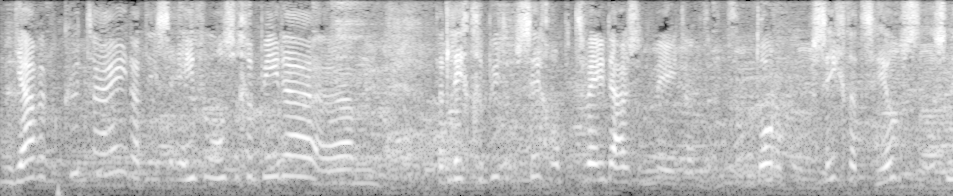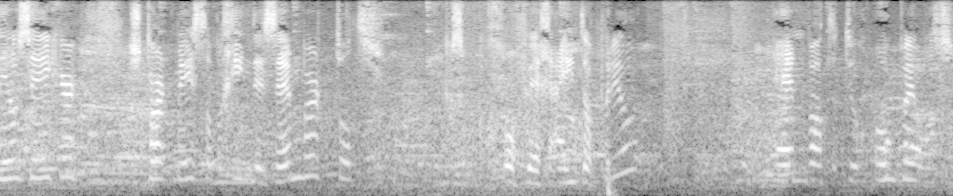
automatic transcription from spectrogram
ja, we hebben Kutai, dat is een van onze gebieden. Um, dat ligt gebied op zich op 2000 meter. Het dorp op zich, dat is heel sneeuwzeker. Start meestal begin december tot grofweg eind april. En wat natuurlijk ook bij ons,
